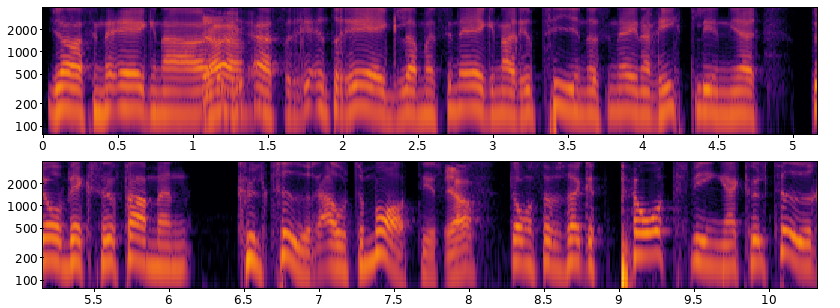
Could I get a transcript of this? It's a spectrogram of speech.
göra sina egna, Ja, ja. Alltså, inte regler, men sina egna rutiner, sina egna riktlinjer, då växer det fram en kultur automatiskt. Ja. De som försöker påtvinga kultur,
